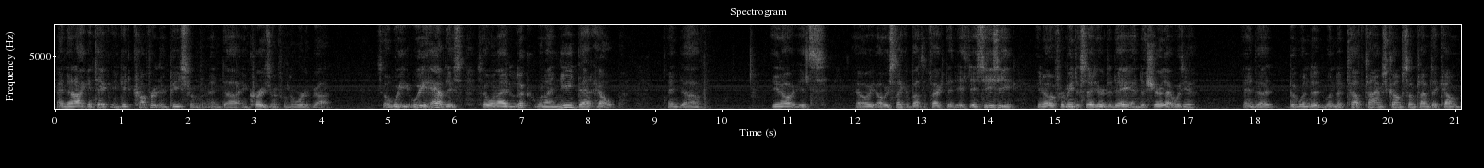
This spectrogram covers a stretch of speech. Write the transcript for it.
and then I can take and get comfort and peace from and uh, encouragement from the Word of God. So we we have this. So when I look, when I need that help, and uh, you know, it's I always think about the fact that it's easy, you know, for me to sit here today and to share that with you. And uh, but when the when the tough times come, sometimes they come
